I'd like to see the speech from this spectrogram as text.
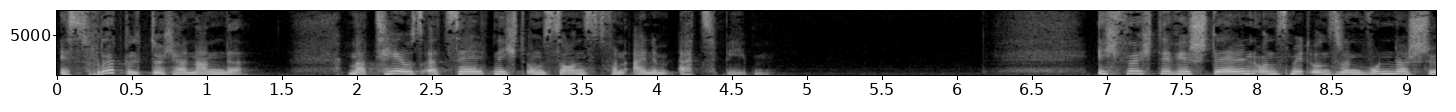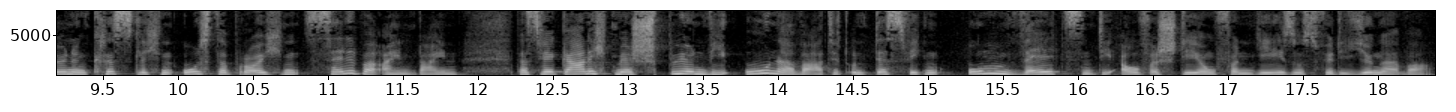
Es rüttelt durcheinander. Matthäus erzählt nicht umsonst von einem Erdbeben. Ich fürchte, wir stellen uns mit unseren wunderschönen christlichen Osterbräuchen selber ein Bein, dass wir gar nicht mehr spüren, wie unerwartet und deswegen umwälzend die Auferstehung von Jesus für die Jünger war.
